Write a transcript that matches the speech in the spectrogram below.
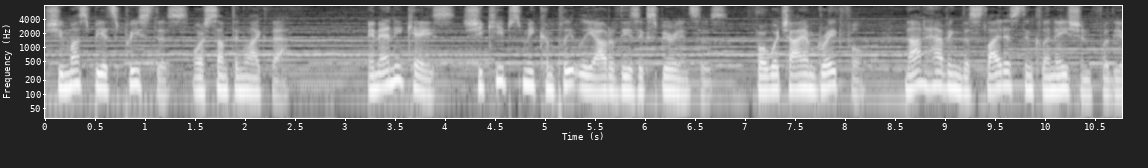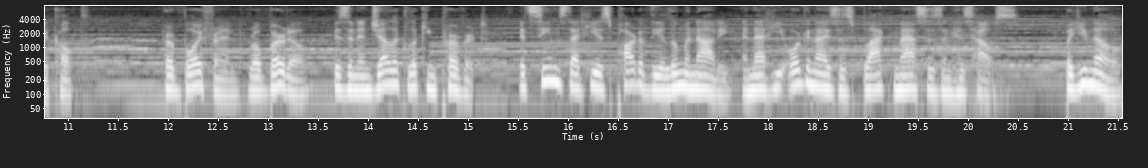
She must be its priestess or something like that. In any case, she keeps me completely out of these experiences, for which I am grateful, not having the slightest inclination for the occult. Her boyfriend, Roberto, is an angelic looking pervert. It seems that he is part of the Illuminati and that he organizes black masses in his house. But you know,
